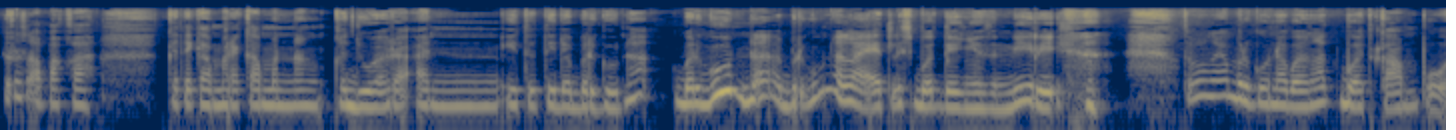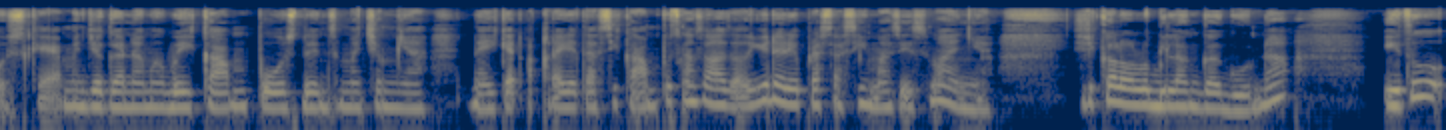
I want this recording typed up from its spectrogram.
Terus apakah ketika mereka menang kejuaraan itu tidak berguna? Berguna, berguna lah at least buat dirinya sendiri. Makanya berguna banget buat kampus, kayak menjaga nama baik kampus dan semacamnya. Naikin akreditasi kampus kan salah satunya dari prestasi mahasiswanya. Jadi kalau lo bilang gak guna, itu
